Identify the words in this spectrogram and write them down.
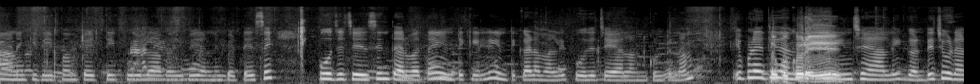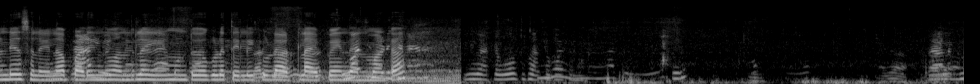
ఆయనకి దీపం పెట్టి పూలు అవి ఇవి అన్ని పెట్టేసి పూజ చేసిన తర్వాత ఇంటికి వెళ్ళి ఇంటికాడ మళ్ళీ పూజ చేయాలనుకుంటున్నాం. ఇప్పుడైతే ఇదంతా క్లీన్ చేయాలి. గడ్డి చూడండి అసలు ఎలా పడిందో అందులో ఏముంటుందో కూడా తెలియకుండా అట్లా అయిపోయింది అనమాట రాళ్ళకు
